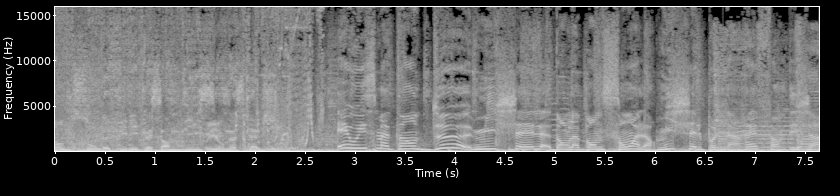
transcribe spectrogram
bande son de Philippe et Sandy sur Nostalgie. Et oui, ce matin, deux Michel dans la bande son. Alors Michel Polnareff, hein, déjà.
